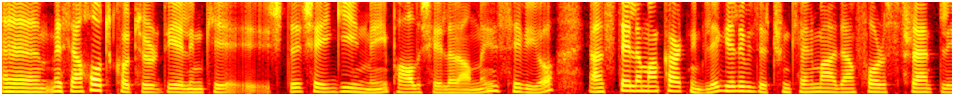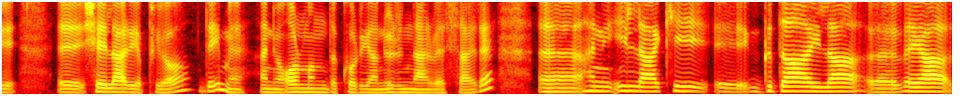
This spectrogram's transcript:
Ee, mesela hot couture diyelim ki işte şey giyinmeyi, pahalı şeyler almayı seviyor. Yani Stella McCartney bile gelebilir. Çünkü hani madem forest friendly e, şeyler yapıyor değil mi? Hani ormanı da koruyan ürünler vesaire. E, hani illaki e, gıdayla e, veya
